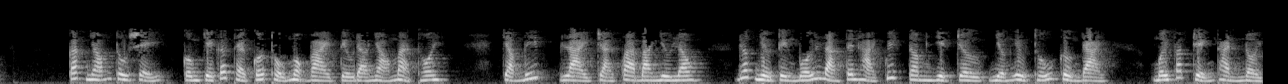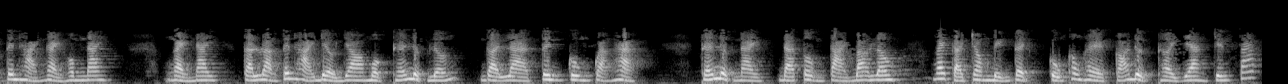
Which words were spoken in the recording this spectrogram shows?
Các nhóm tu sĩ cũng chỉ có thể cố thủ một vài tiểu đạo nhỏ mà thôi. Chẳng biết lại trải qua bao nhiêu lâu, rất nhiều tiền bối loạn tinh hải quyết tâm diệt trừ những yêu thú cường đại, mới phát triển thành nội tinh hải ngày hôm nay. Ngày nay, cả loạn tinh hải đều do một thế lực lớn gọi là tinh cung quản hạt. Thế lực này đã tồn tại bao lâu, ngay cả trong điện tịch cũng không hề có được thời gian chính xác.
